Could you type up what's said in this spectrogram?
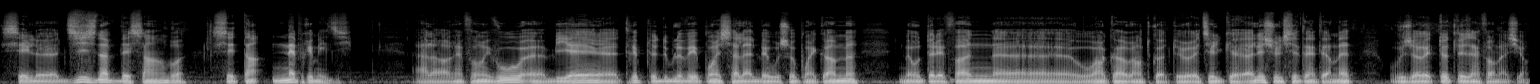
C'est le 19 décembre, c'est en après-midi. Alors, informez-vous, euh, billet euh, www.salalbertrousseau.com, numéro de téléphone, euh, ou encore, en tout cas, toujours est-il que allez sur le site Internet, vous aurez toutes les informations.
